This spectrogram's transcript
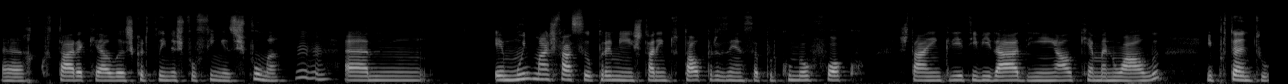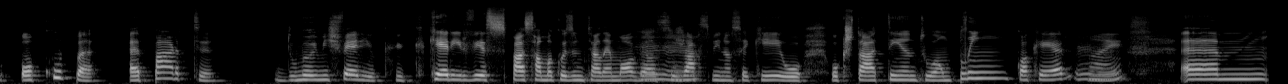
ah, recortar aquelas cartolinas fofinhas, espuma, Uhum. um, é muito mais fácil para mim estar em total presença porque o meu foco está em criatividade e em algo que é manual e, portanto, ocupa a parte do meu hemisfério que, que, quer ir ver se passa alguma coisa no telemóvel, uhum. se já recebi não sei o quê, ou, ou que está atento a um plim qualquer, uhum. não é? Um,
